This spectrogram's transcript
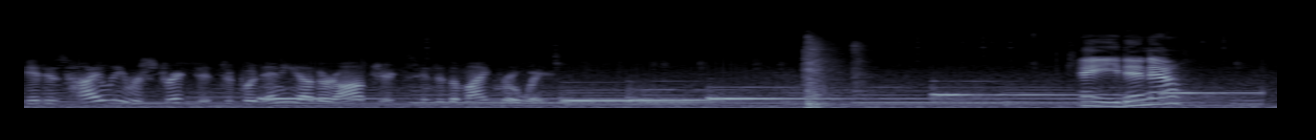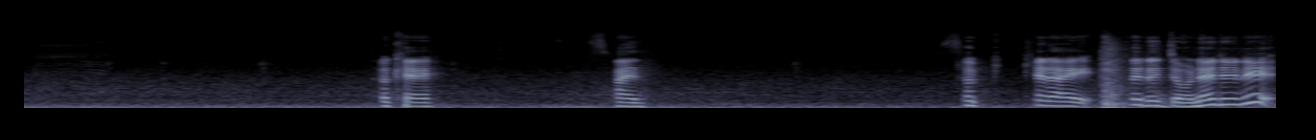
It is highly restricted to put any other objects into the microwave. Can you it now? Okay. It's fine. So can I put a donut in it?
